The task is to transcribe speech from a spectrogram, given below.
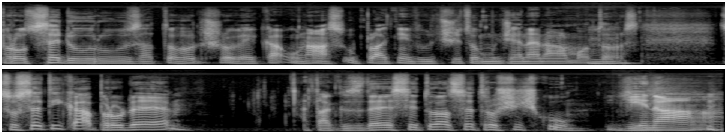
proceduru za toho člověka u nás uplatnit vůči tomu General Motors. Hmm. Co se týká prodeje, tak zde je situace trošičku jiná.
